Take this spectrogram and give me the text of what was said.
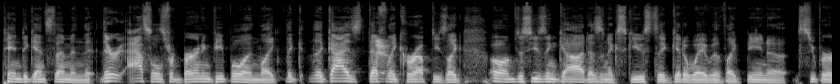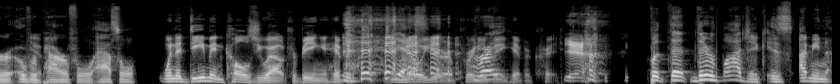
pinned against them and they're, assholes for burning people and like the the guy's definitely corrupt. He's like, "Oh, I'm just using God as an excuse to get away with like being a super overpowerful asshole." When a demon calls you out for being a hypocrite, you Yes. know you're a pretty Right. big hypocrite. Yeah, But that their logic is, I mean,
